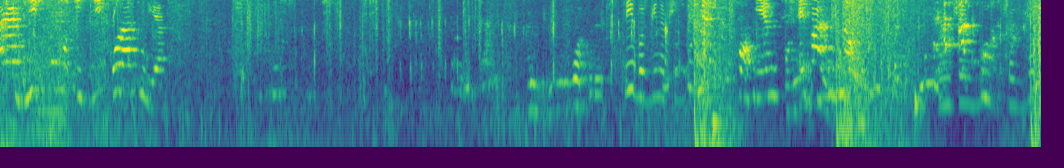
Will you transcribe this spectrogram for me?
A ja dziku i dzik uratuje. Ty, bo zginę przez burzę. Powiem. Ej, pan znowu. Przez, bu przez burzę.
